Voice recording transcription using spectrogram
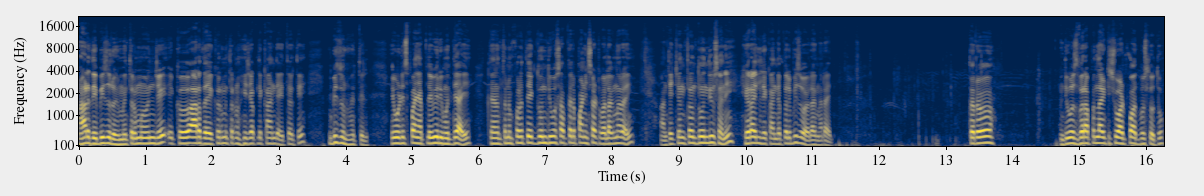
अर्धे भिजलो मित्र म्हणजे एक अर्धा एकर मित्रांनो हे जे आपले कांदे आहेत तर ते भिजून होतील. एवढेच पाणी आपल्या विहिरीमध्ये आहे. त्यानंतर परत एक दोन दिवस आपल्याला पाणी साठवायला लागणार आहे. आणि त्याच्यानंतर दोन दिवसांनी हे राहिलेले कांदे आपल्याला भिजवावे लागणार आहेत. तर दिवसभर आपण लाईटीची वाट पाहत बसलो होतो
